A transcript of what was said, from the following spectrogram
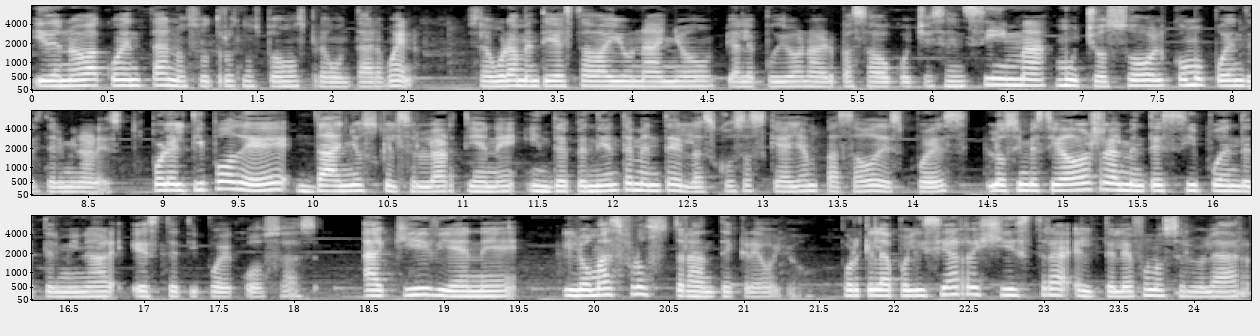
Y de nueva cuenta nosotros nos podemos preguntar, bueno, Seguramente ya ha estado ahí un año, ya le pudieron haber pasado coches encima, mucho sol. ¿Cómo pueden determinar esto? Por el tipo de daños que el celular tiene, independientemente de las cosas que hayan pasado después, los investigadores realmente sí pueden determinar este tipo de cosas. Aquí viene lo más frustrante, creo yo, porque la policía registra el teléfono celular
